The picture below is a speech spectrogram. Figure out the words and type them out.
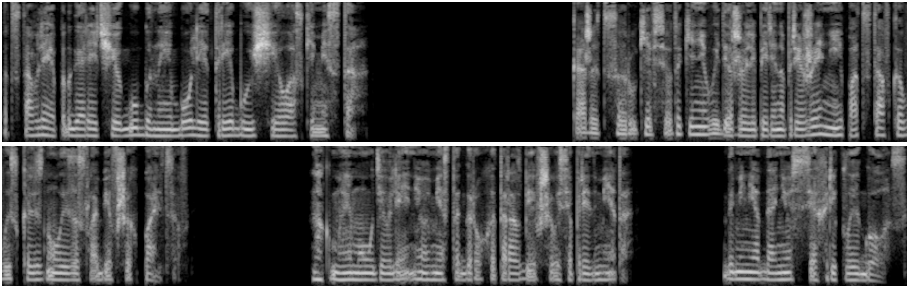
подставляя под горячие губы наиболее требующие ласки места. Кажется, руки все таки не выдержали перенапряжения, и подставка выскользнула из ослабевших пальцев — но, к моему удивлению, вместо грохота разбившегося предмета до меня донесся хриплый голос.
